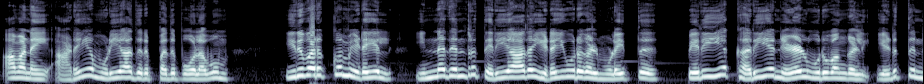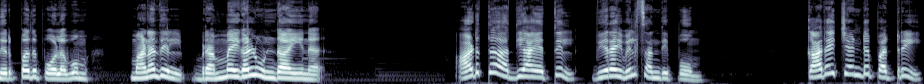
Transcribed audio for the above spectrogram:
அவனை அடைய முடியாதிருப்பது போலவும் இருவருக்கும் இடையில் இன்னதென்று தெரியாத இடையூறுகள் முளைத்து பெரிய கரிய நிழல் உருவங்கள் எடுத்து நிற்பது போலவும் மனதில் பிரம்மைகள் உண்டாயின. அடுத்த அத்தியாயத்தில் விரைவில் சந்திப்போம். கதைச்செண்டு பற்றி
